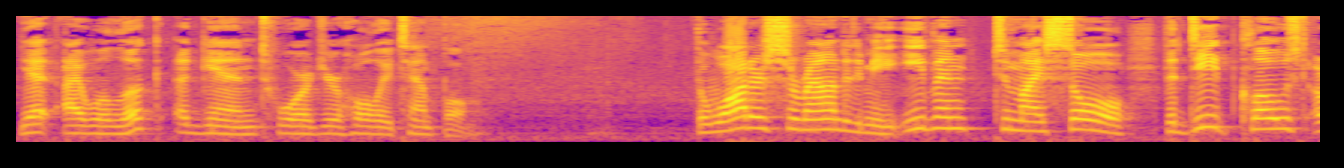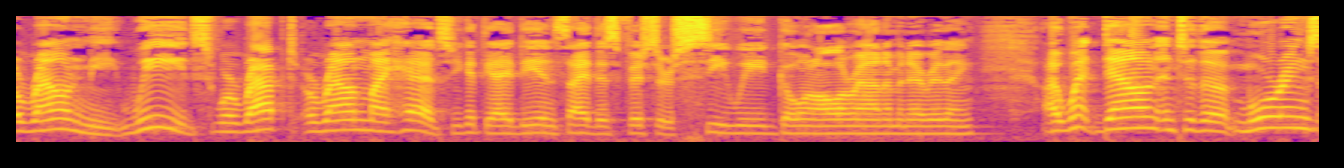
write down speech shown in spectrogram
yet I will look again toward your holy temple. The waters surrounded me, even to my soul. The deep closed around me. Weeds were wrapped around my head. So you get the idea inside this fish, there's seaweed going all around him and everything. I went down into the moorings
